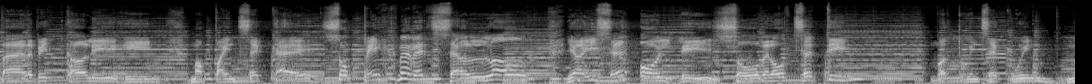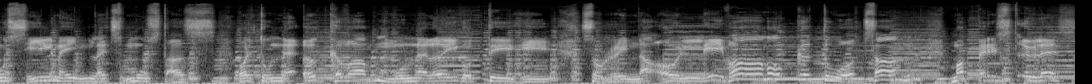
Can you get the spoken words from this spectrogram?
peale pikka lihi. ma panin see käe so pehme vertse alla ja ise oli soo veel otseti ma tundsin, kui mu silmein läts mustas, ol tunne õkva munne lõiguti. su rinna oli vaamukõtu otsan, ma perst üles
